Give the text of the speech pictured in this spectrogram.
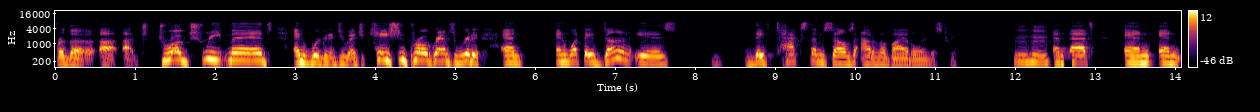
for the uh, uh, drug treatment and we're going to do education programs. We're going to and and what they've done is they've taxed themselves out of a viable industry. Mm-hmm. and that's and and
